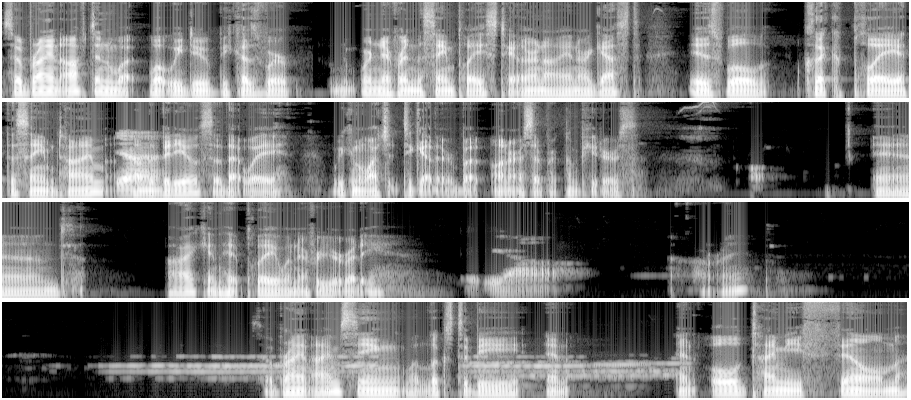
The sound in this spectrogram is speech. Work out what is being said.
So, Brian, often what, what we do because we're we're never in the same place, Taylor and I and our guest, is we'll click play at the same time on the video, so that way we can watch it together, but on our separate computers. And I can hit play whenever you're ready. yeah All right. So Brian, I'm seeing what looks to be an an old timey film.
